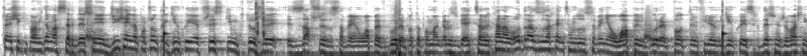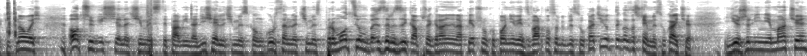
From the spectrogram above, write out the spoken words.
Cześć ekipa, witam was serdecznie. Dzisiaj na początek dziękuję wszystkim, którzy zawsze zostawiają łapę w górę, bo to pomaga rozwijać cały kanał. Od razu zachęcam do zostawienia łapy w górę pod tym filmem i dziękuję serdecznie, że właśnie kliknąłeś. Oczywiście lecimy z typami na dzisiaj, lecimy z konkursem, lecimy z promocją bez ryzyka przegrania na pierwszym kuponie, więc warto sobie wysłuchać i od tego zaczniemy. Słuchajcie, jeżeli nie macie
